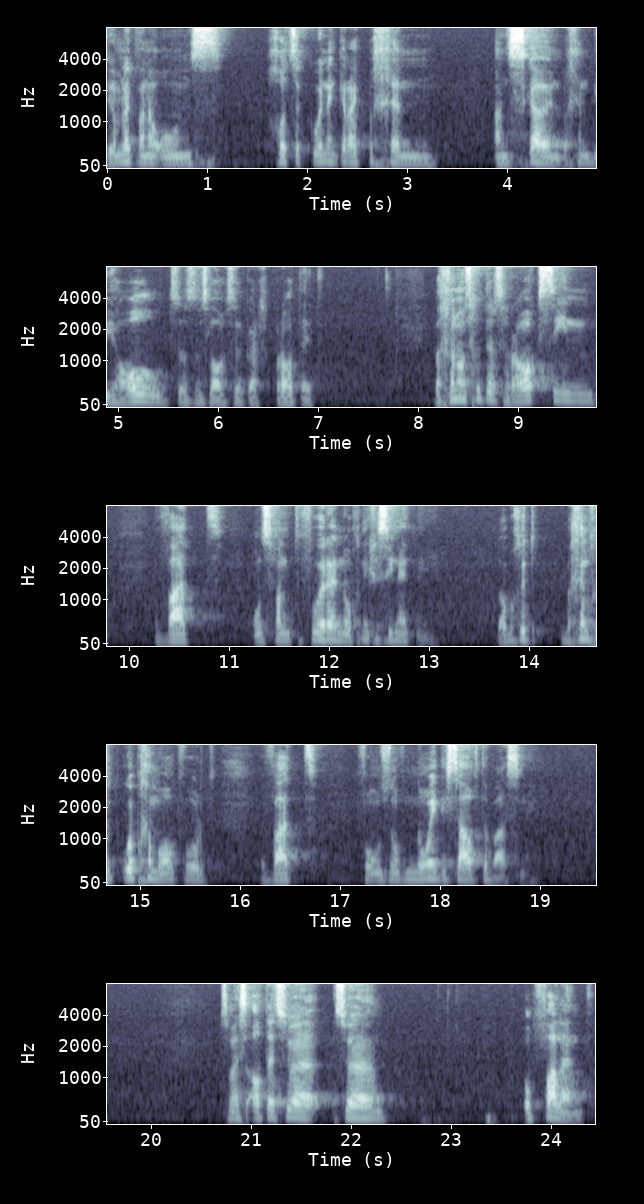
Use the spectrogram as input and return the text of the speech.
Die oomblik wanneer ons God se koninkryk begin aanskou en begin behold soos ons laas oor gepraat het. Begin ons goeders raak sien wat ons van tevore nog nie gesien het nie. Daar begin begin goed oopgemaak word wat vir ons nog nooit dieselfde was nie. Dit so, is altyd so so opvallend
